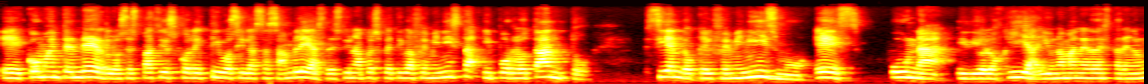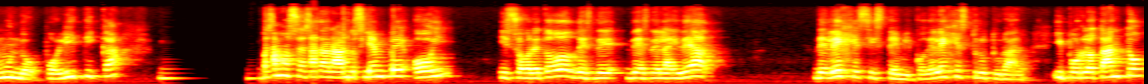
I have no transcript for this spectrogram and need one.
eh, cómo entender los espacios colectivos y las asambleas desde una perspectiva feminista y por lo tanto siendo que el feminismo es una ideología y una manera de estar en el mundo política, vamos a estar hablando siempre hoy y sobre todo desde, desde la idea del eje sistémico, del eje estructural. Y por lo tanto,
